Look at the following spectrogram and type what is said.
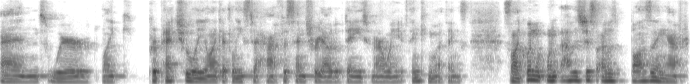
and we're like perpetually like at least a half a century out of date in our way of thinking about things. So like when, when I was just I was buzzing after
